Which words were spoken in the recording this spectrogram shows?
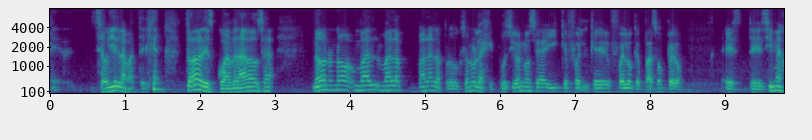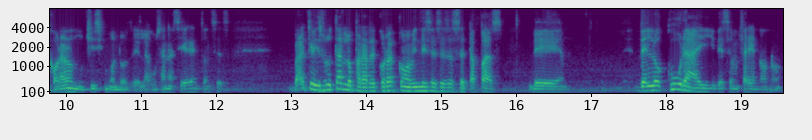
eh, se oye la batería toda descuadrada, o sea, no, no, no, mal, mala, mala la producción o la ejecución, no sé ahí qué fue, qué fue lo que pasó, pero este, sí mejoraron muchísimo los de la gusana ciega, entonces a que disfrutarlo para recordar, como bien dices, esas etapas de, de locura y desenfreno, ¿no?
